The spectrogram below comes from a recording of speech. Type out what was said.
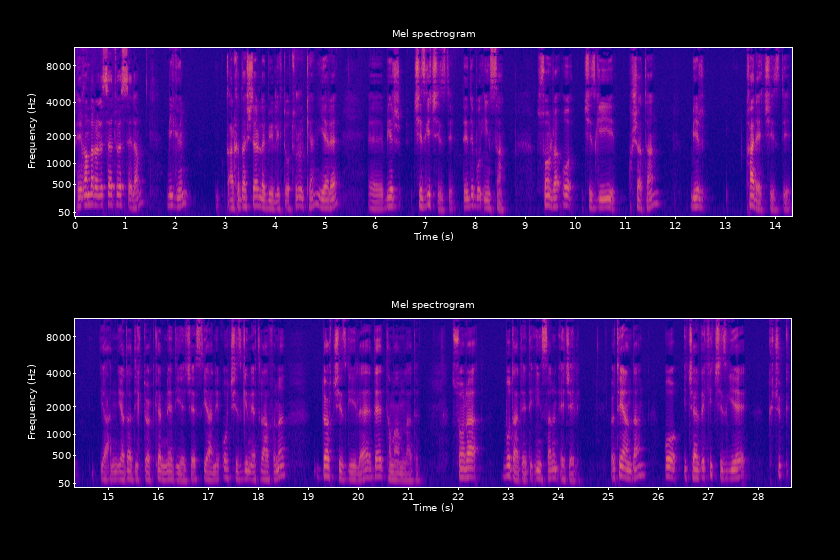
Peygamber aleyhissalatü vesselam bir gün arkadaşlarla birlikte otururken yere e, bir çizgi çizdi. Dedi bu insan. Sonra o çizgiyi kuşatan bir kare çizdi. Yani ya da dikdörtgen ne diyeceğiz? Yani o çizginin etrafını dört çizgiyle de tamamladı. Sonra bu da dedi insanın eceli. Öte yandan o içerideki çizgiye küçük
